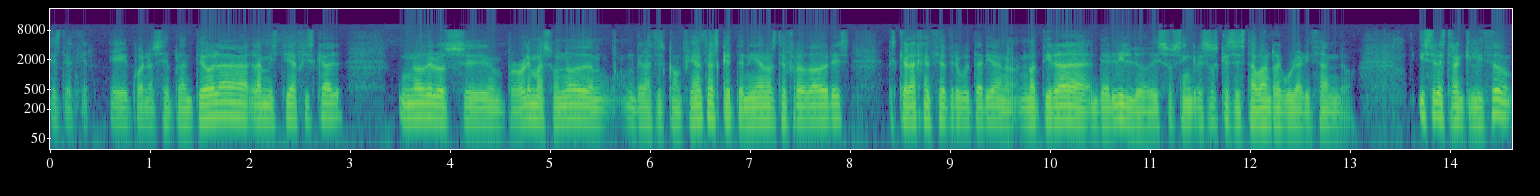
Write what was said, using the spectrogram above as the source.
Es decir, cuando se planteó la amnistía fiscal, uno de los eh, problemas, uno de, las desconfianzas que tenían los defraudadores es que la agencia tributaria no, no tirara del hilo de esos ingresos que se estaban regularizando. Y se les tranquilizó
